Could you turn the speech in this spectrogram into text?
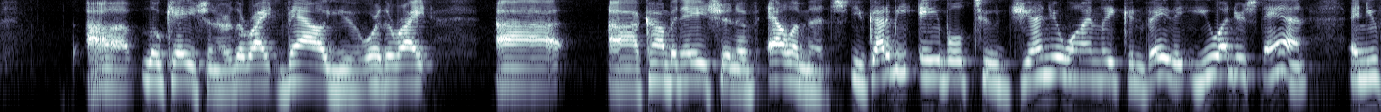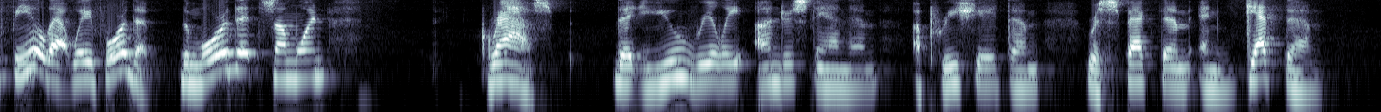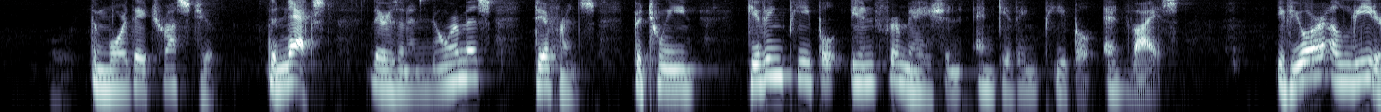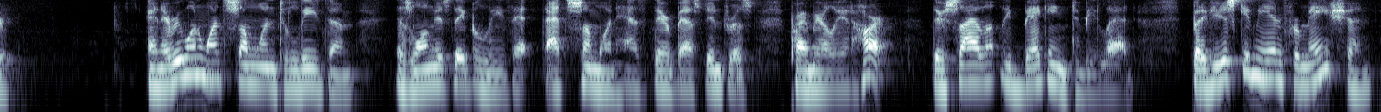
uh, location or the right value or the right uh, uh, combination of elements. You've got to be able to genuinely convey that you understand and you feel that way for them. The more that someone grasps that you really understand them, appreciate them, respect them, and get them, the more they trust you. The next, there is an enormous difference between giving people information and giving people advice. If you're a leader and everyone wants someone to lead them, as long as they believe that that someone has their best interest primarily at heart, they're silently begging to be led. But if you just give me information,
